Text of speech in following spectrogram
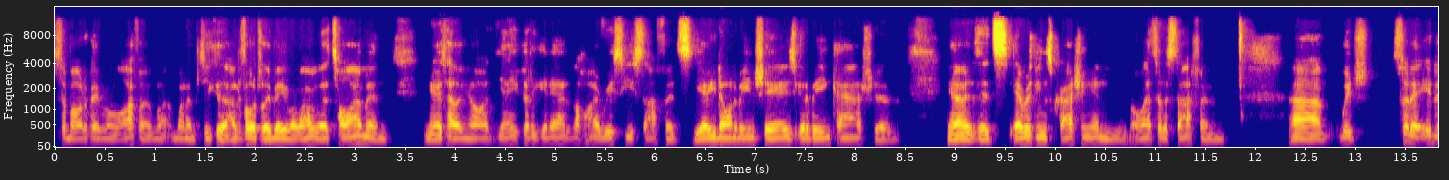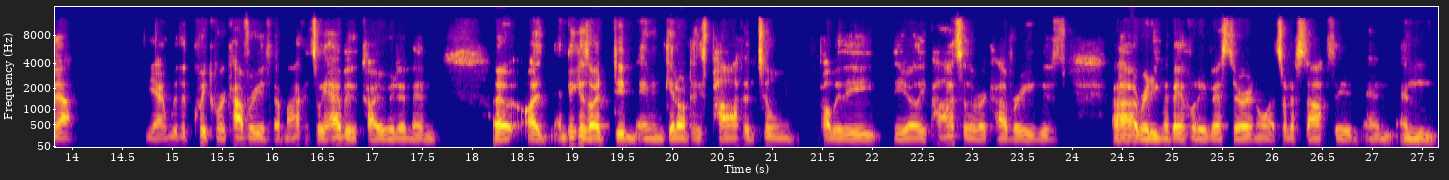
some older people in life, and one in particular, unfortunately, being my mum at the time, and you know, telling me, "Oh, yeah, you've got to get out of the high risky stuff. It's yeah, you don't want to be in shares. you've got to be in cash, and you know, it's, it's, everything's crashing and all that sort of stuff." And um, which sort of ended up you know, with a quick recovery of the markets we had with COVID, and then uh, I and because I didn't even get onto this path until probably the the early parts of the recovery with uh, reading the Barefoot Investor and all that sort of stuff, and and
